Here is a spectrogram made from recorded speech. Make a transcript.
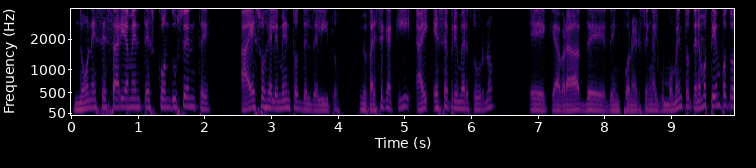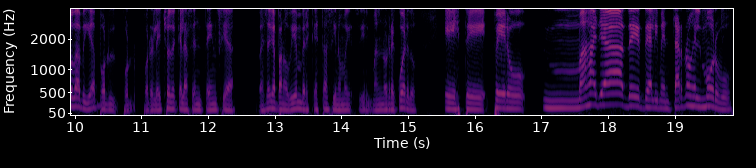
no necesariamente es conducente a esos elementos del delito. Y me parece que aquí hay ese primer turno eh, que habrá de, de imponerse en algún momento. Tenemos tiempo todavía por, por, por el hecho de que la sentencia, parece que para noviembre es que está, si, no me, mal no recuerdo. Este, pero más allá de, de alimentarnos el morbo,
